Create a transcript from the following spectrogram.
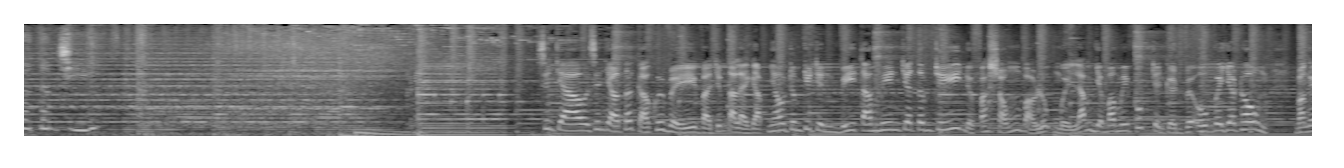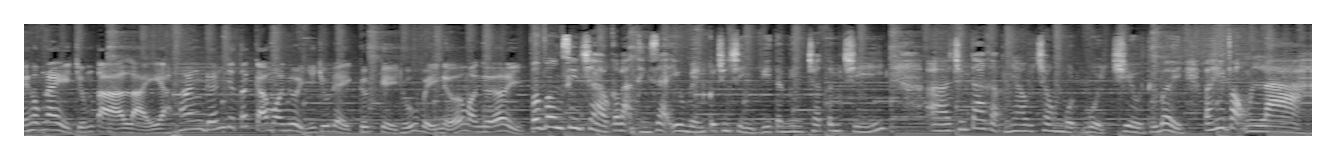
cho tâm trí. Xin chào, xin chào tất cả quý vị và chúng ta lại gặp nhau trong chương trình Vitamin cho tâm trí được phát sóng vào lúc 15 giờ 30 phút trên kênh VOV Giao thông. Và ngày hôm nay chúng ta lại mang đến cho tất cả mọi người những chủ đề cực kỳ thú vị nữa mọi người ơi. Vâng vâng, xin chào các bạn thính giả yêu mến của chương trình Vitamin cho tâm trí. À, chúng ta gặp nhau trong một buổi chiều thứ bảy và hy vọng là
